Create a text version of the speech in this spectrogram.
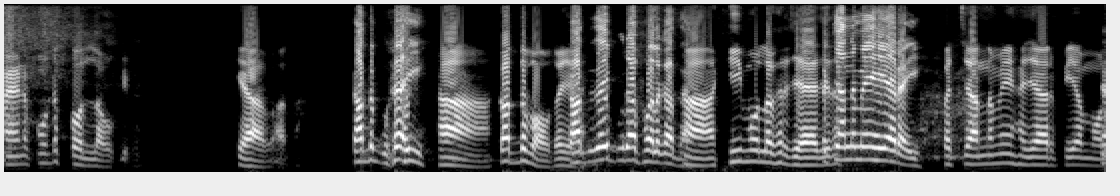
ਫੈਨ ਫੁੱਟ ਫੁੱਲ ਆਊਗੀ ਕੀ ਬਾਤ ਆ। ਕੱਦ ਪੂਰਾ ਹੀ? ਹਾਂ ਕੱਦ ਬਹੁਤ ਆ ਯਾਰ। ਕੱਦ ਦਾ ਹੀ ਪੂਰਾ ਫੁੱਲ ਕੱਦ ਹਾਂ ਕੀ ਮੁੱਲ ਆ ਫਿਰ ਜਾਇਜ਼ ਇਹਦਾ? 95000 ਹੈ ਜੀ। 95000 ਰੁਪਿਆ ਮੁੱਲ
